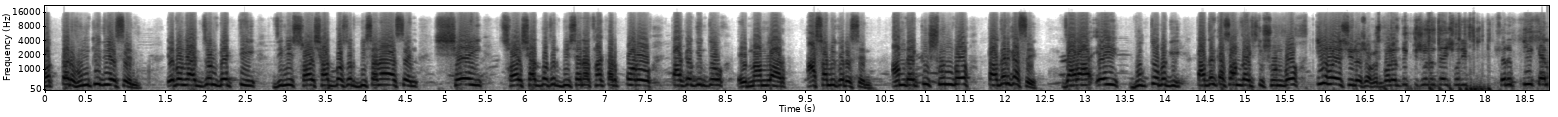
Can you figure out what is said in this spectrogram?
হত্যার হুমকি দিয়েছেন। এবং একজন ব্যক্তি যিনি ছয়, সাত বছর বিছানায় আছেন, সেই ছয়, সাত বছর বিছানা থাকার পরও তাকে কিন্তু এই মামলার আসামি করেছেন। আমরা একটু শুনব তাদের কাছে, যারা এই ভুক্তভোগী, তাদের কাছে আমরা একটু শুনব কি হয়েছিল সকল বলেন তো একটু শুনেন তো এই শরীফ শরীফ কি, কেন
